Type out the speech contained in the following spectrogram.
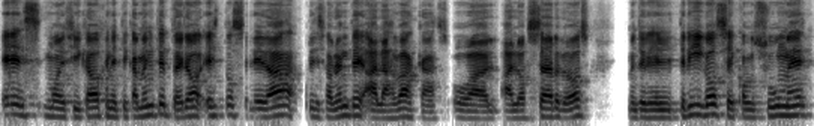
es modificado genéticamente, pero esto se le da principalmente a las vacas o a los cerdos mientras que el trigo se consume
